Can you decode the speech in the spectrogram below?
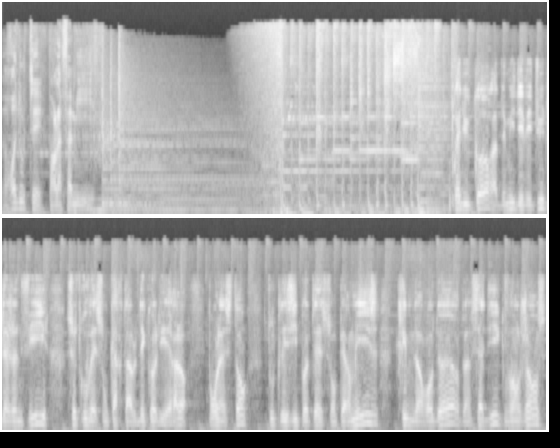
redouté par la famille. Près du corps, à demi dévêtu de la jeune fille, se trouvait son cartable d'écolière. Alors, pour l'instant, toutes les hypothèses sont permises. Crime d'un rôdeur, d'un sadique, vengeance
